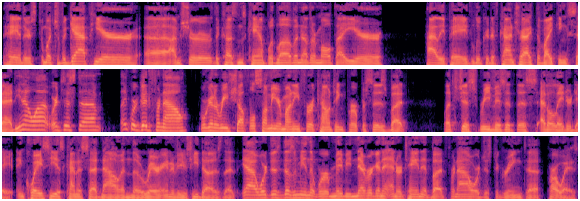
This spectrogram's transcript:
Hey, there's too much of a gap here. Uh, I'm sure the Cousins camp would love another multi-year, highly paid, lucrative contract. The Vikings said, you know what, we're just uh, like we're good for now. We're going to reshuffle some of your money for accounting purposes, but let's just revisit this at a later date. And Kwesi has kind of said now in the rare interviews he does that, yeah, we're just doesn't mean that we're maybe never going to entertain it, but for now we're just agreeing to part ways.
